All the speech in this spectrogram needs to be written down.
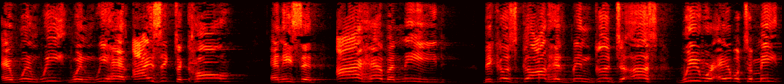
And when we when we had Isaac to call and he said, I have a need, because God has been good to us, we were able to meet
